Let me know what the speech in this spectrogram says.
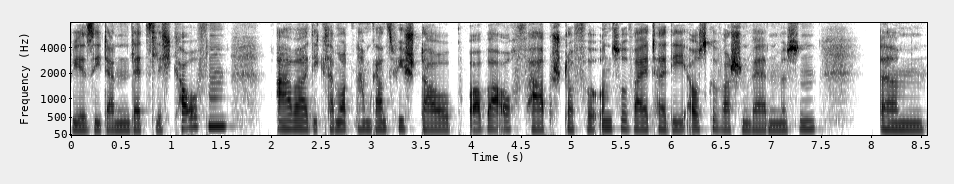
wir sie dann letztlich kaufen. aber die Klamotten haben ganz viel Staub, aber auch Farbstoffe und so weiter, die ausgewaschen werden müssen. Ähm,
